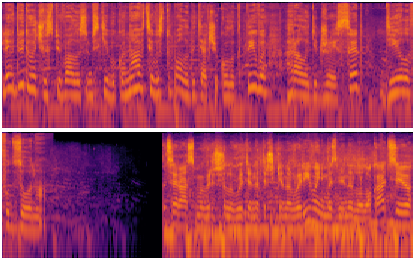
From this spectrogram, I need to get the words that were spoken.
Для відвідувачів співали сумські виконавці, виступали дитячі колективи, грали діджей-сет, діяла фудзона. Цей раз ми вирішили вийти на трішки новий рівень. Ми змінили локацію,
